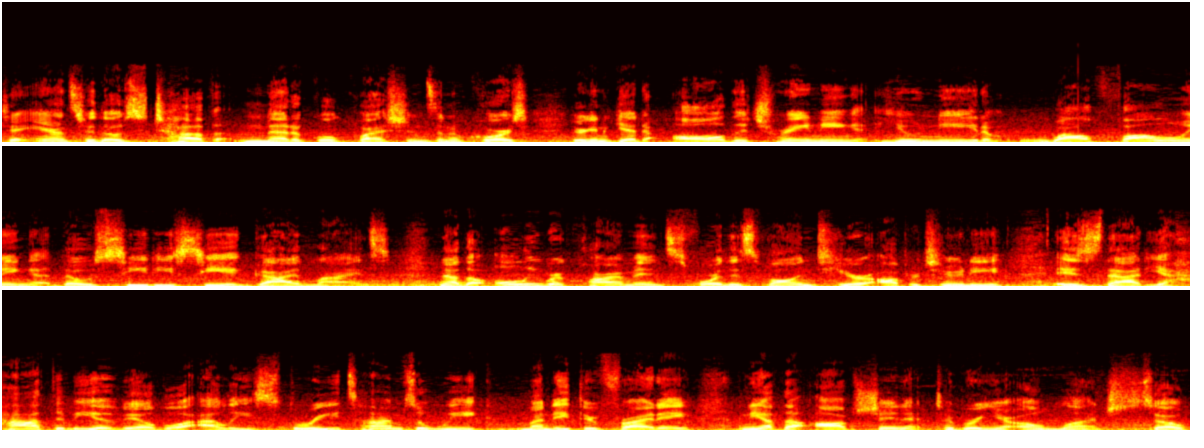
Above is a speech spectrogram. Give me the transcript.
to answer those tough medical questions. And of course, you're going to get all the training you need while following those CDC guidelines. Now, the only requirements for this volunteer opportunity is that that you have to be available at least three times a week, Monday through Friday, and you have the option to bring your own lunch. So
